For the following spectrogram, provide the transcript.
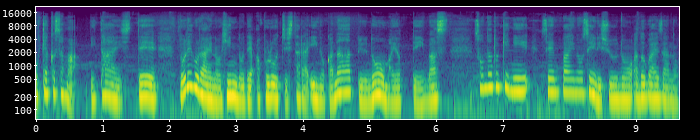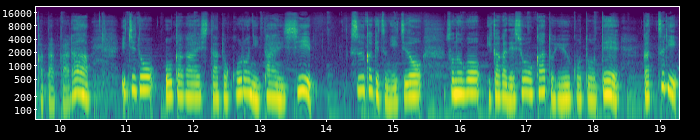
お客様に対してどれぐらいの頻度でアプローチしたらいいのかなというのを迷っています。そんな時に先輩の整理収納アドバイザーの方から一度お伺いしたところに対し数ヶ月に一度その後いかがでしょうかということでがっつり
